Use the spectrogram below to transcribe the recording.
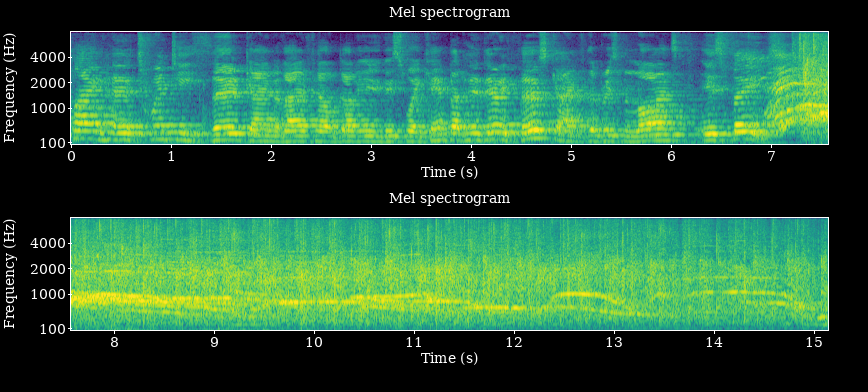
playing her 23rd game of AFLW this weekend, but her very first game for the Brisbane Lions is Fees. We,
